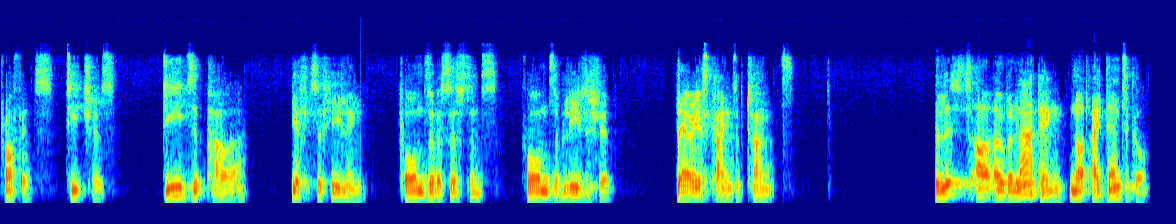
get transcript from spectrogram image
prophets, teachers, deeds of power, gifts of healing, forms of assistance, forms of leadership, various kinds of tongues. The lists are overlapping, not identical,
